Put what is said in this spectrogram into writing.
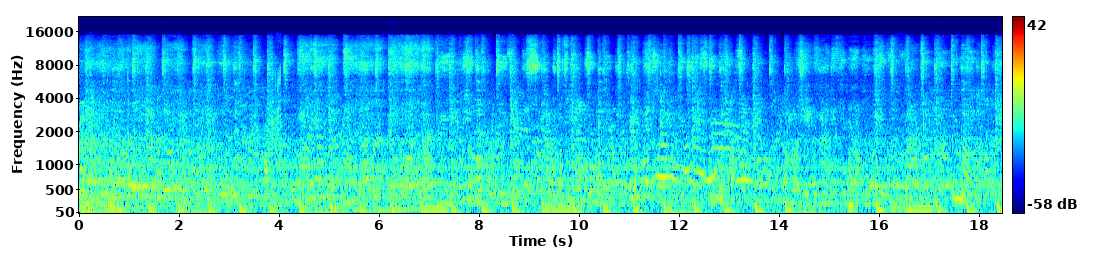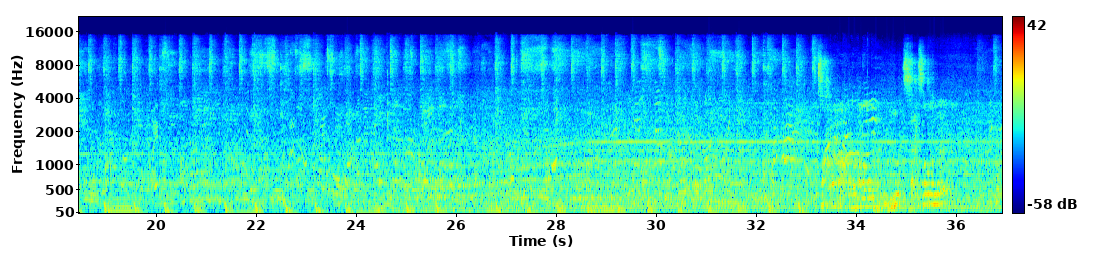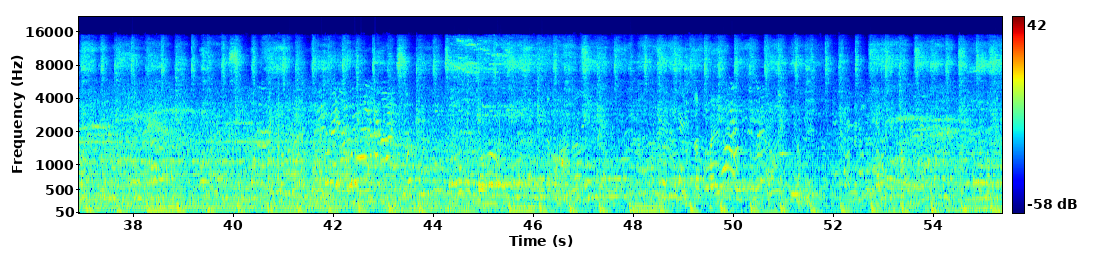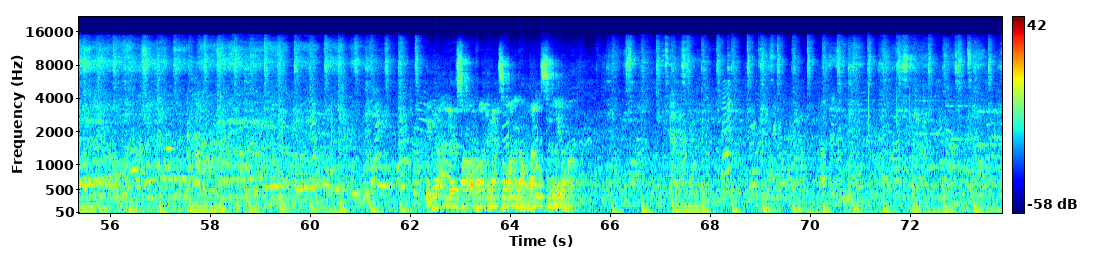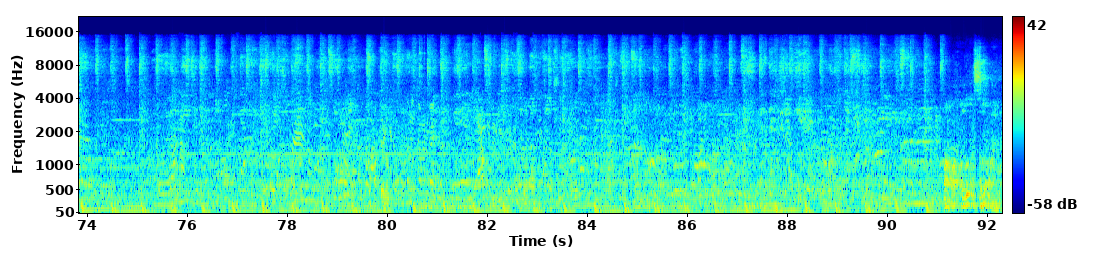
again. s t a i k e i on the Thank y o Wegen der anderen Sound war nicht ganz so angekommen. Dann uns zu drehen nochmal. fall alongside.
